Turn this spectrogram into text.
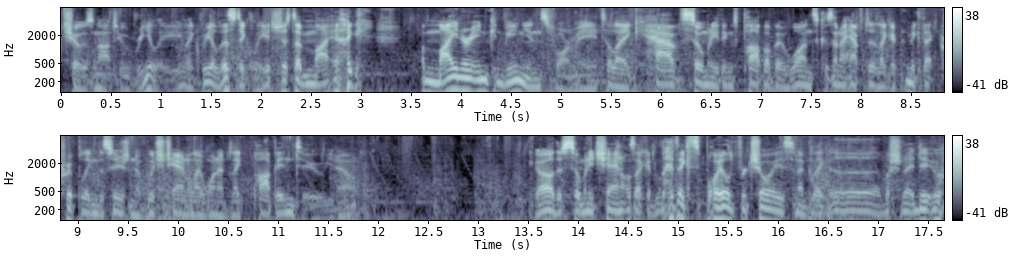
chose not to. Really. Like realistically, it's just a like a minor inconvenience for me to like have so many things pop up at once because then I have to like make that crippling decision of which channel I want to like pop into, you know? Like, oh, there's so many channels I could like spoiled for choice and I'd be like, uh, what should I do?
